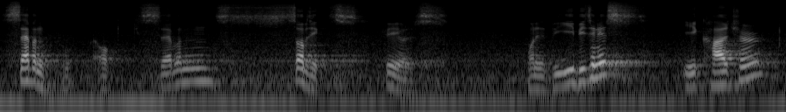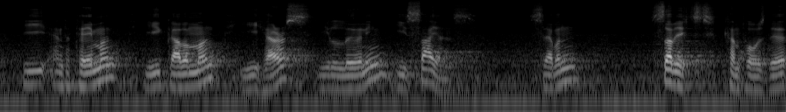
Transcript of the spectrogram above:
seven, okay, seven subjects fields. One is e-business, e-culture, e-entertainment, e-government, e-health, e-learning, e-science. Seven subjects composed uh,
